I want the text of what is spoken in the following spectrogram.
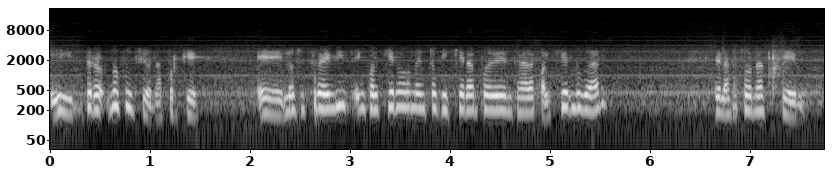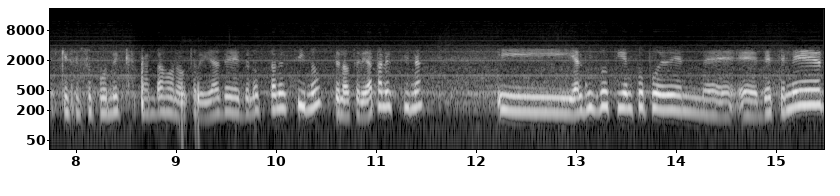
y pero no funciona porque eh, los israelíes en cualquier momento que quieran pueden entrar a cualquier lugar de las zonas que, que se supone que están bajo la autoridad de, los palestinos, de la autoridad palestina, y al mismo tiempo pueden eh, eh, detener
